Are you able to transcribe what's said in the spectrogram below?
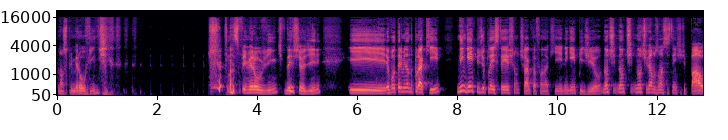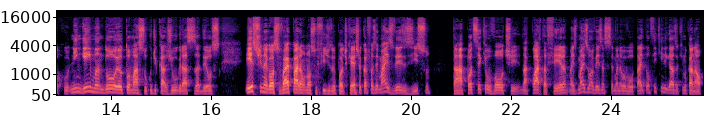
nosso primeiro ouvinte. nosso primeiro ouvinte, David Chiodini. E eu vou terminando por aqui. Ninguém pediu PlayStation, o Thiago tá falando aqui. Ninguém pediu. Não, não, não tivemos um assistente de palco. Ninguém mandou eu tomar suco de caju, graças a Deus. Este negócio vai para o nosso feed do podcast. Eu quero fazer mais vezes isso, tá? Pode ser que eu volte na quarta-feira, mas mais uma vez nessa semana eu vou voltar. Então fiquem ligados aqui no canal,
